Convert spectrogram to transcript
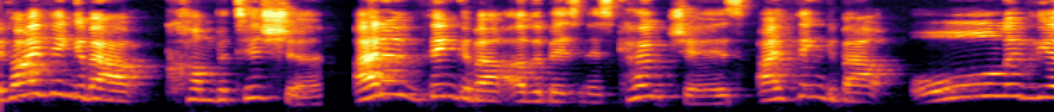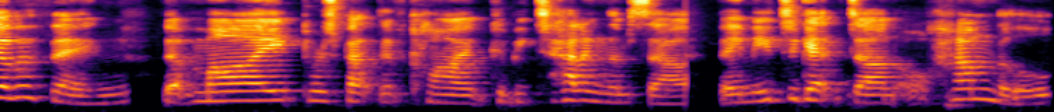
If I think about competition, I don't think about other business coaches. I think about all of the other things that my prospective client could be telling themselves they need to get done or handle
